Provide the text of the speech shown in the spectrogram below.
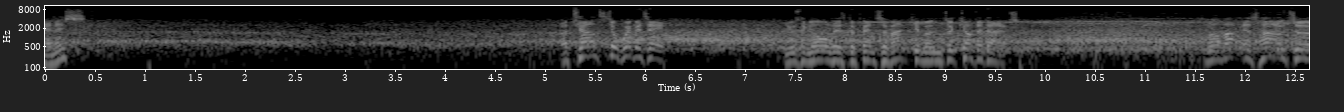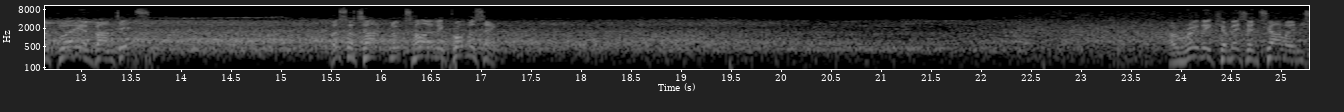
Dennis. A chance to whip it in. Using all his defensive acumen to cut it out. Well, that is how to play advantage. This attack looks highly promising. A really committed challenge,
